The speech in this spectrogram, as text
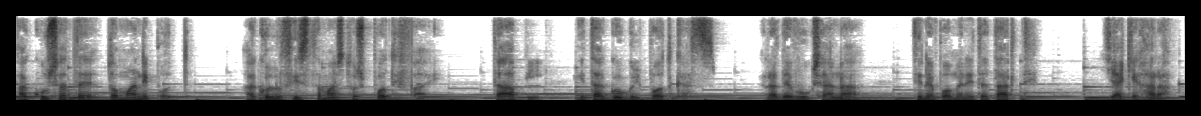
Ακούσατε το MoneyPod. Ακολουθήστε μας στο Spotify, τα Apple ή τα Google Podcasts. Ραντεβού ξανά την επόμενη Τετάρτη. Γεια και χαρά!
